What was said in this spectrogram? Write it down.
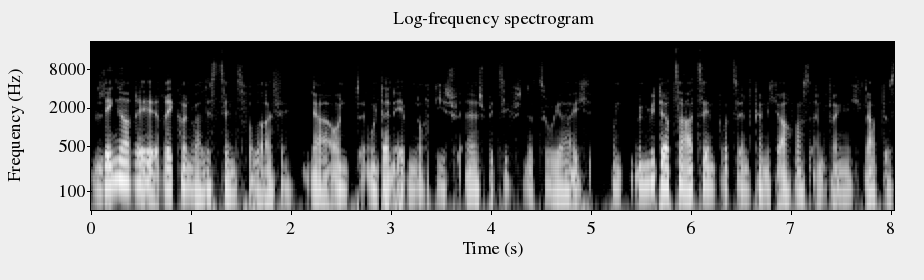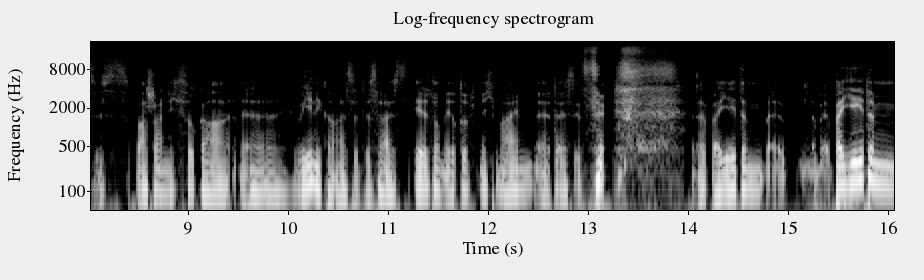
längere Rekonvaleszenzverläufe. Ja, und, und dann eben noch die äh, spezifischen dazu. Ja, ich, und, und mit der Zahl 10% kann ich auch was anfangen. Ich glaube, das ist wahrscheinlich sogar äh, weniger. Also das heißt, Eltern, ihr dürft nicht meinen, äh, da ist jetzt äh, bei jedem, äh, bei jedem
